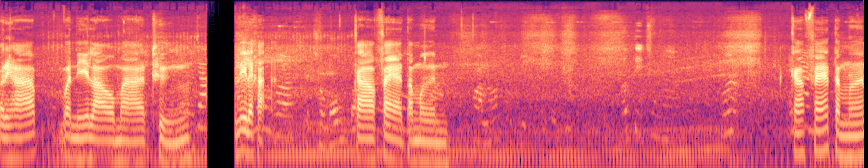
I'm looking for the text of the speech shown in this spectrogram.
วัสดีครับ วันนี้เรามาถึงนี่เลยค่ะ กาแฟตะเมิน กาแฟตะเมิน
